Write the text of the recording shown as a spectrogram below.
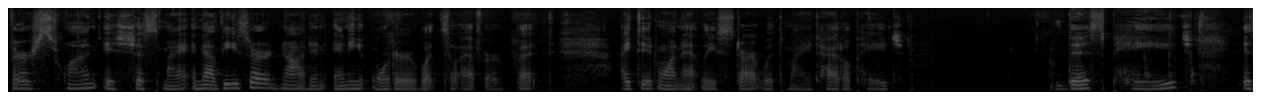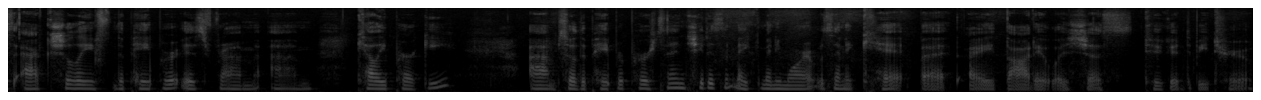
First one is just my, now these are not in any order whatsoever, but I did want to at least start with my title page. This page is actually, the paper is from um, Kelly Purkey um, so the paper person, she doesn't make them anymore. It was in a kit, but I thought it was just too good to be true.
